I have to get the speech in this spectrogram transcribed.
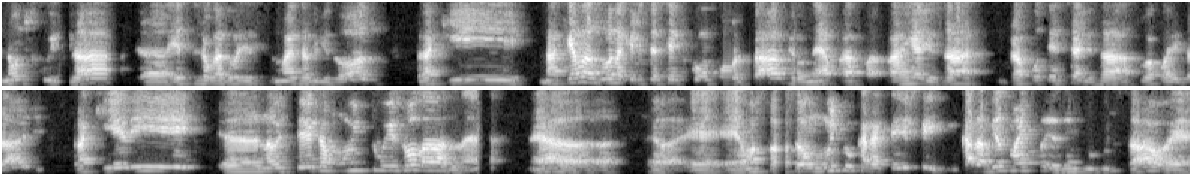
não descuidar esses jogadores mais habilidosos para que naquela zona que ele se sente confortável, né, para realizar, para potencializar a sua qualidade, para que ele é, não esteja muito isolado, né? É, é, é, uma situação muito característica e cada vez mais presente no futsal, é,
